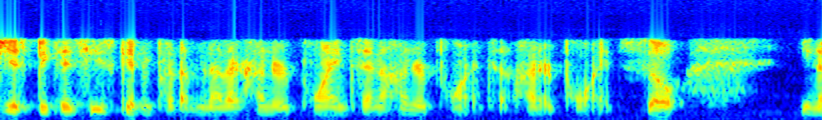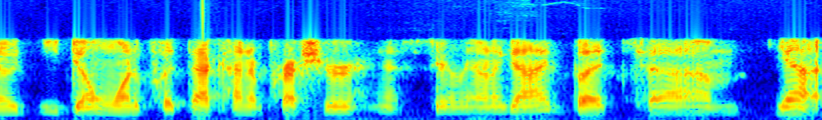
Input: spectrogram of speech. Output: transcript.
just because he's going to put up another 100 points and 100 points and 100 points. So, you know, you don't want to put that kind of pressure necessarily on a guy. But um, yeah,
